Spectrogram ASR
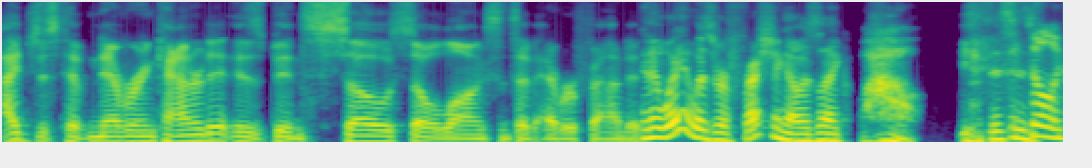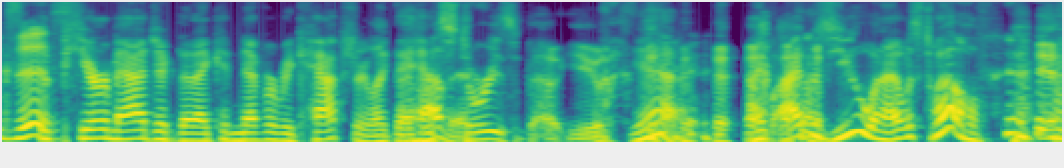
I just have never encountered it. It has been so so long since I've ever found it. In a way, it was refreshing. I was like, wow, this it is still the exists. pure magic that I could never recapture. Like they I've heard have it. stories about you. Yeah. I, I was you when I was 12. Yeah.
